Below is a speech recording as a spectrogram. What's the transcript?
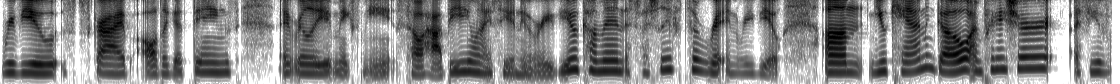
review, subscribe, all the good things. It really makes me so happy when I see a new review come in, especially if it's a written review. Um, you can go, I'm pretty sure if you've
